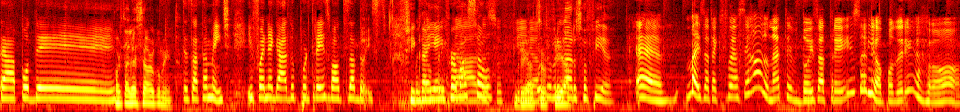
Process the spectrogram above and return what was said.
para poder. Fortalecer o argumento. Exatamente. E foi negado por três votos a dois. Fica Muito aí a informação. Sofia. Obrigado, Muito obrigado, Sofia. É, mas até que foi acirrado, né? Teve 2 a 3 ali, ó. Poderia. Ó,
